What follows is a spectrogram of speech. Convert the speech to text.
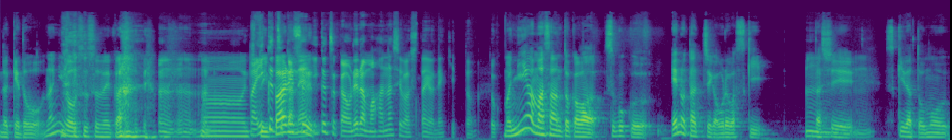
だけど、何がおすすめかなって。うんうんうん。あーちょまあいくつかねいくつか俺らも話はしたよねきっと。まあ、新山さんとかはすごく絵のタッチが俺は好きだしうん好きだと思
